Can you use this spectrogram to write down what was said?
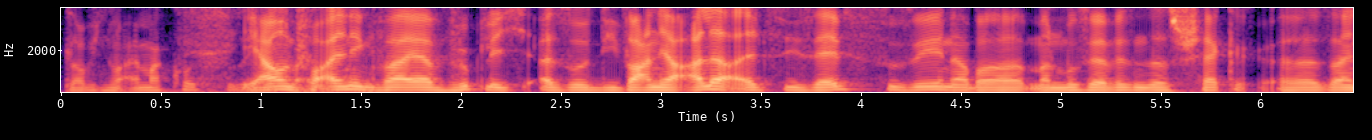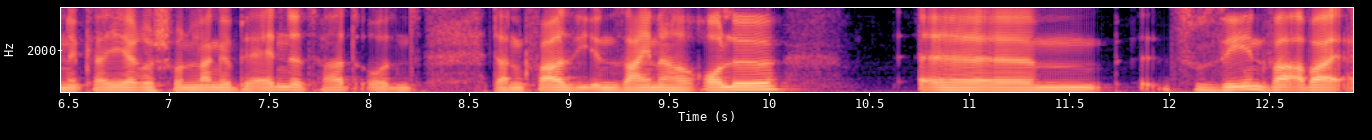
glaube ich, nur einmal kurz zu sehen. Ja, und vor allen Dingen war er wirklich, also die waren ja alle als sie selbst zu sehen, aber man muss ja wissen, dass Shaq äh, seine Karriere schon lange beendet hat und dann quasi in seiner Rolle ähm, zu sehen war, aber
